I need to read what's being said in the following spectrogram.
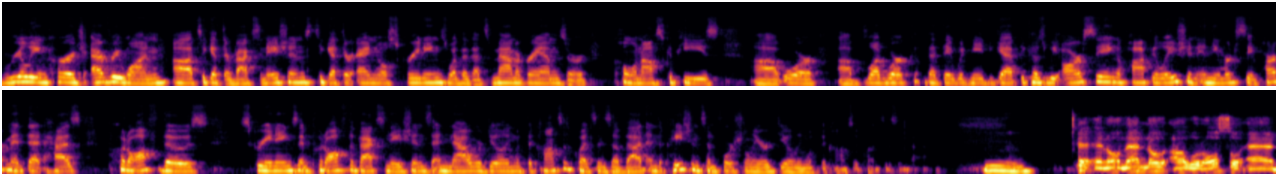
really encourage everyone uh, to get their vaccinations, to get their annual screenings, whether that's mammograms or colonoscopies uh, or uh, blood work that they would need to get because we are seeing a population in the emergency department that has put off those screenings and put off the vaccinations and now we're dealing with the consequences of that and the patients unfortunately are dealing with the consequences of that mm. yeah and on that note i would also add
